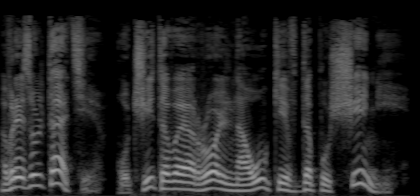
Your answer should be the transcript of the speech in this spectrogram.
В результате, учитывая роль науки в допущении,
